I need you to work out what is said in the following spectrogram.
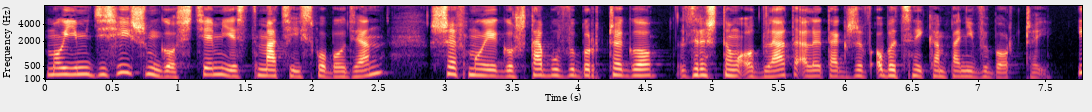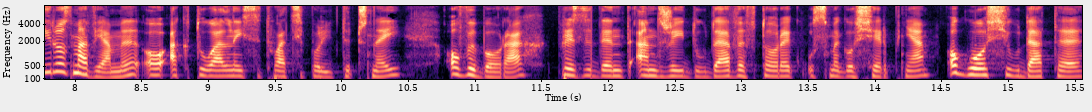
Moim dzisiejszym gościem jest Maciej Słobodzian, szef mojego sztabu wyborczego, zresztą od lat, ale także w obecnej kampanii wyborczej. I rozmawiamy o aktualnej sytuacji politycznej, o wyborach. Prezydent Andrzej Duda we wtorek 8 sierpnia ogłosił datę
